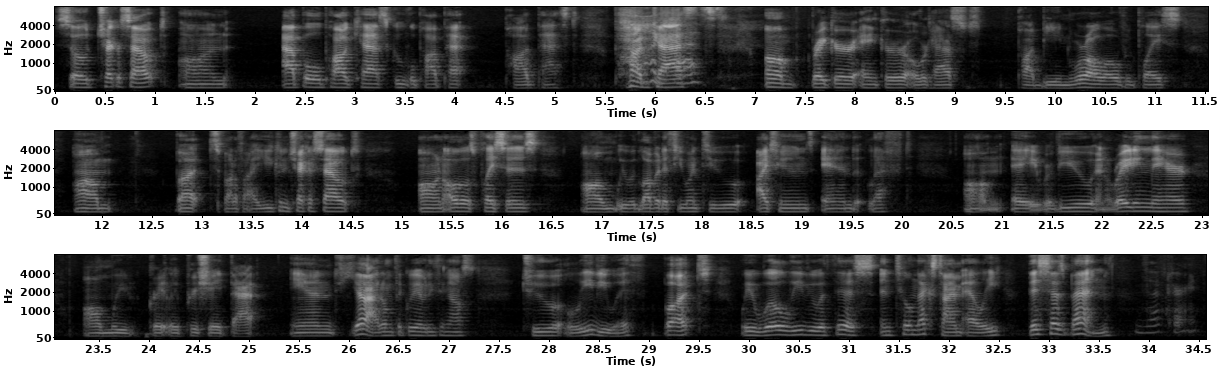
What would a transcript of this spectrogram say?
so check us out on Apple Podcasts, Google Podpa- Podcast, Podcasts. um breaker anchor overcast podbean we're all over the place. Um but spotify you can check us out on all those places. Um we would love it if you went to itunes and left um a review and a rating there um we greatly appreciate that. And yeah i don't think we have anything else to leave you with but we will leave you with this. Until next time ellie this has been the current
